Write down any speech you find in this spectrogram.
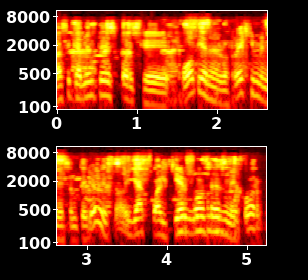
básicamente es porque odian a los regímenes anteriores, ¿no? Ya cualquier cosa es mejor.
